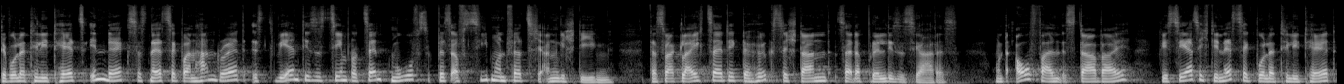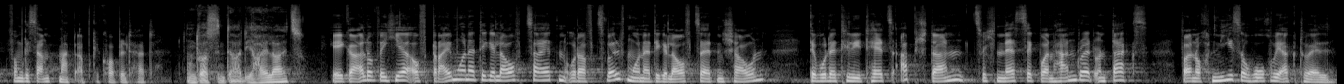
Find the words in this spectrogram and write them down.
Der Volatilitätsindex des Nasdaq 100 ist während dieses 10% Moves bis auf 47 angestiegen. Das war gleichzeitig der höchste Stand seit April dieses Jahres. Und auffallend ist dabei, wie sehr sich die Nasdaq-Volatilität vom Gesamtmarkt abgekoppelt hat. Und was sind da die Highlights? Egal, ob wir hier auf dreimonatige Laufzeiten oder auf zwölfmonatige Laufzeiten schauen, der Volatilitätsabstand zwischen Nasdaq 100 und DAX war noch nie so hoch wie aktuell.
